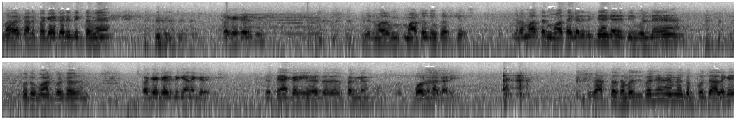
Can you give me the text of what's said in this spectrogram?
મહારાજ કાલે પગે કરી હતી તમે? પગે કરી હતી? મેં તમારું માથું દુખત કે એટલે માથે માથે કરી હતી ત્યાં કરી હતી? બોલ ને. ખોટું પાઠ પર કર પગે કરી હતી ક્યાં કરી હતી? ત્યાં કરી હોય તો તકને બોલું ના કાઢી. વાત તો સમજવી પડશે ને એમને ગપ્પો ચાલે કે?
